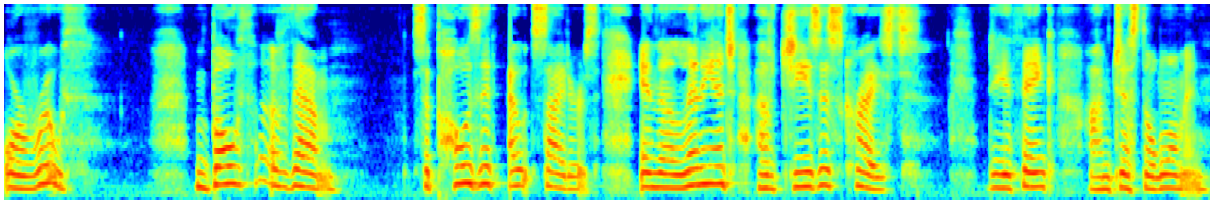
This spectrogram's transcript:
Or Ruth? Both of them supposed outsiders in the lineage of Jesus Christ. Do you think I'm just a woman?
